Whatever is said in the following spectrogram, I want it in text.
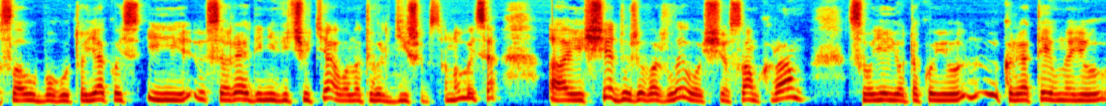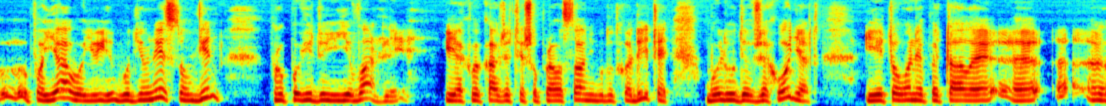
слава Богу, то якось і всередині відчуття воно твердішим становиться. А ще дуже важливо, що сам храм своєю такою креативною появою і будівництвом він проповідує Євангеліє. І як ви кажете, що православні будуть ходити, бо люди вже ходять, і то вони питали, е, е,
